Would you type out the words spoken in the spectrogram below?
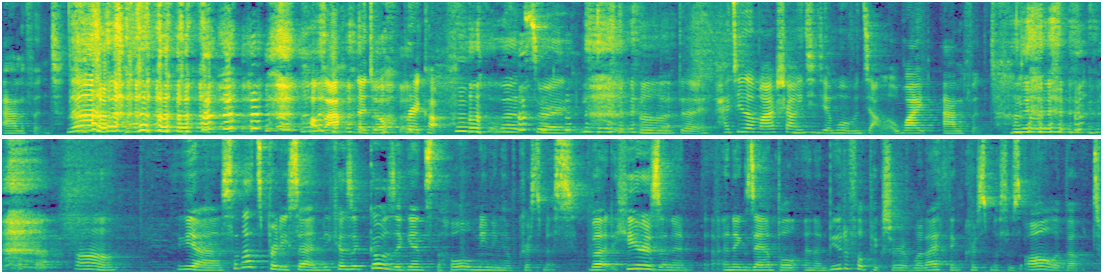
elephant，好吧，那就 break up。 That's right. 嗯，对，还记得吗？上一期节目我们讲了 white elephant。嗯 Yeah, so that's pretty sad because it goes against the whole meaning of Christmas. But here's an, an example and a beautiful picture of what I think Christmas is all about.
